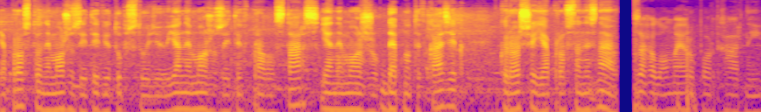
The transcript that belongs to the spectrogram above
Я просто не можу зайти в YouTube студію. Я не можу зайти в Brawl Stars, я не можу депнути в казік. Коротше, я просто не знаю. Загалом аеропорт гарний.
